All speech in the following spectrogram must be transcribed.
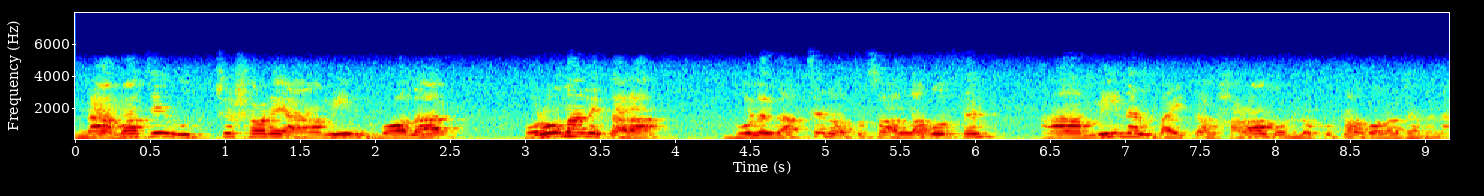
নামাজে উচ্চ স্বরে আমিন বলার প্রমাণে তারা বলে যাচ্ছেন, অথচ আল্লাহ বলছেন, আমিন আল বাইতাল হারাম, অন্য কোথাও বলা যাবে না।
